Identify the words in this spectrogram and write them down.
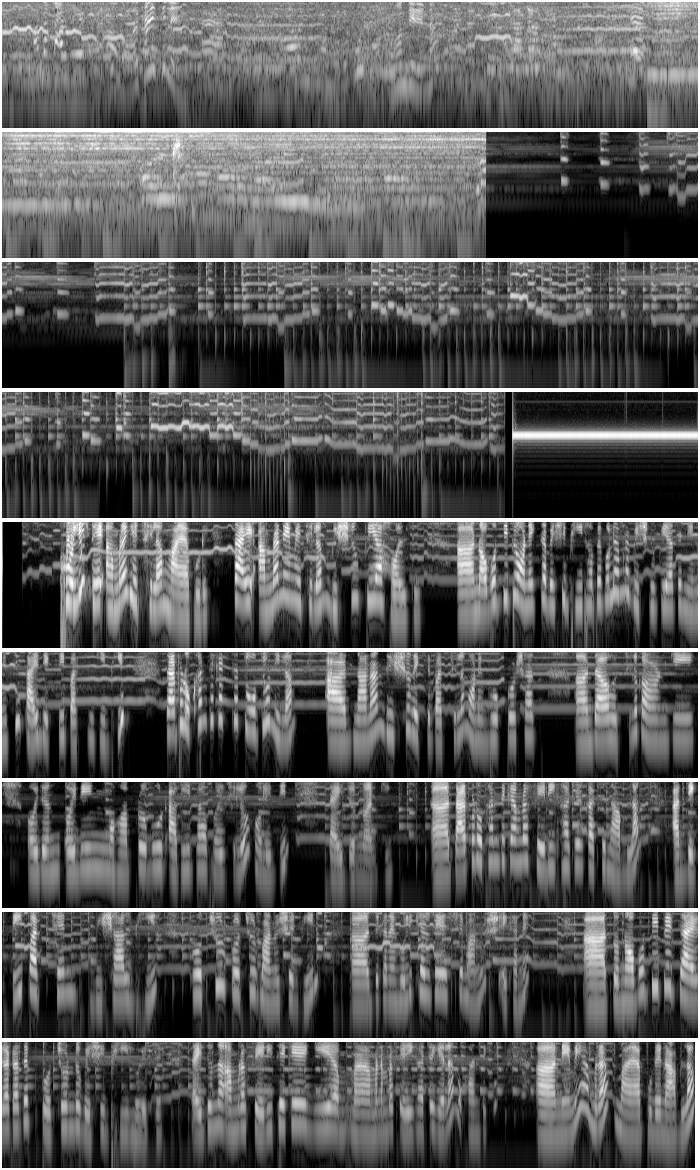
তো। ছিলেন হ্যাঁ। মন্দিরে না হোলিতে আমরা গেছিলাম মায়াপুরে। তাই আমরা নেমেছিলাম বিষ্ণুপ্রিয়া হল্টে। নবদ্বীপে অনেকটা বেশি ভিড় হবে বলে আমরা বিষ্ণুপ্রিয়াতে নেমেছি, তাই দেখতেই পাচ্ছেন কি ভিড়। তারপর ওখান থেকে একটা টোটো নিলাম, আর নানান দৃশ্য দেখতে পাচ্ছিলাম। অনেক ভোগ প্রসাদ দেওয়া হচ্ছিল, কারণ কি ওই দিন ওই দিন মহাপ্রভুর আবির্ভাব হয়েছিল হোলির দিন, তাই জন্য আর কি। তারপর ওখান থেকে আমরা ফেরিঘাটের কাছে নামলাম, আর দেখতেই পাচ্ছেন বিশাল ভিড়। প্রচুর প্রচুর মানুষের ভিড়। যেখানে হোলি খেলতে এসছে মানুষ এখানে। তো নবদ্বীপের জায়গাটাতে প্রচণ্ড বেশি ভিড় হয়েছে। তাই জন্য আমরা ফেরি থেকে গিয়ে মানে আমরা ফেরিঘাটে গেলাম। ওখান থেকে নেমে আমরা মায়াপুরে নামলাম।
